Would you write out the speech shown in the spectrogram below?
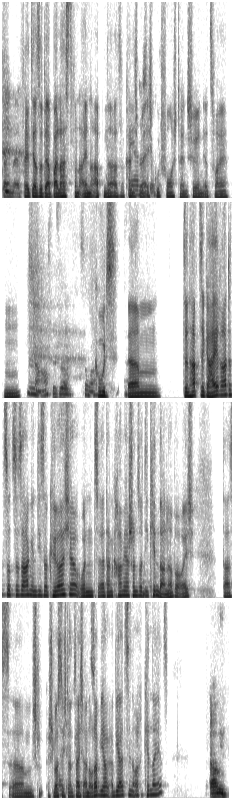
Dann äh, fällt ja so der Ballast von einem ab, ne? Also kann Ja, ich mir echt stimmt. gut vorstellen. Schön, ihr zwei. Hm. Ja, super. Gut, ähm, dann habt ihr geheiratet sozusagen in dieser Kirche und äh, dann kamen ja schon so die Kinder ne, bei euch. Das ähm, schl schloss sich dann gleich an, oder? Wie, wie alt sind eure Kinder jetzt? Ähm,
